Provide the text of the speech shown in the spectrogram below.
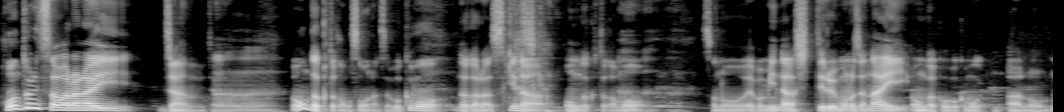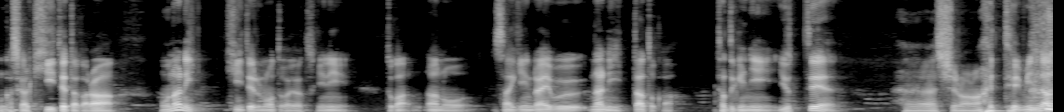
本当に伝わらないじゃん、みたういな。ん。音楽とかもそうなんですよ。僕も、だから好きな音楽とかもその、やっぱみんなが知ってるものじゃない音楽を僕も、あの、昔から聴いてたから、もう何聴いてるのとか言った時に、とか、あの、最近ライブ何行ったとか、言った時に言って、へえ、知らないって、みんな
